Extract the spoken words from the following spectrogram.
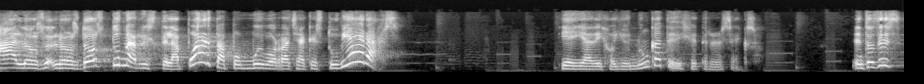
A los, los dos tú me abriste la puerta por muy borracha que estuvieras. Y ella dijo, yo nunca te dije tener sexo. Entonces,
